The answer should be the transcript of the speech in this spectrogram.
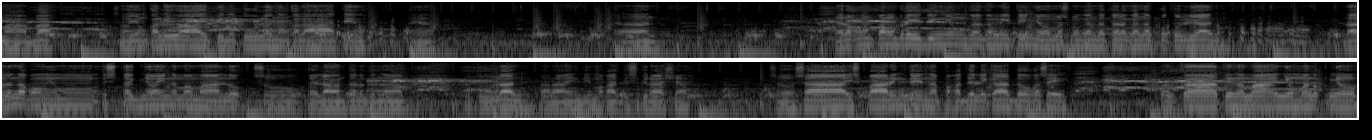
mahaba So yung kaliwa ay pinutulan ng kalahati oh. Ayan oh. Yan. Pero kung pang breeding yung gagamitin nyo, mas maganda talaga na putol yan. Lalo na kung yung stag nyo ay namamalo. So kailangan talaga na putulan para hindi makadisgrasya. So sa sparring din, napakadelikado kasi pagka tinamaan yung manok nyo,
